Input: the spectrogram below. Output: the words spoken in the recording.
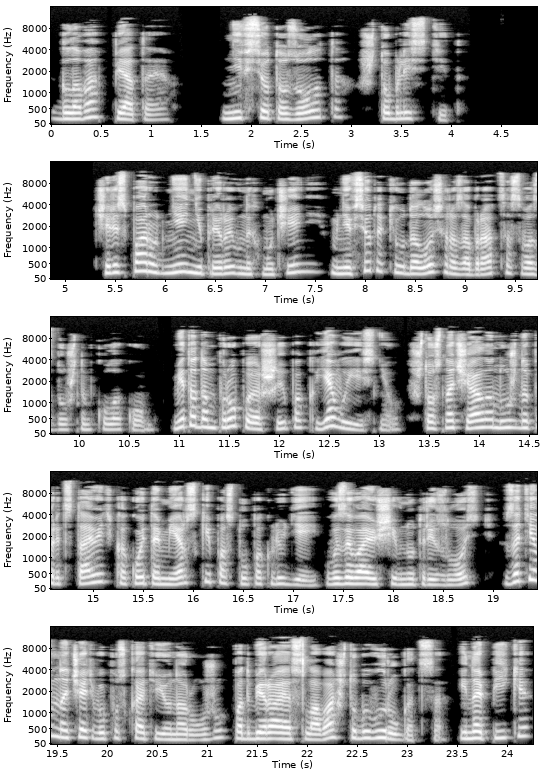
Глава пятая. Не все то золото, что блестит. Через пару дней непрерывных мучений мне все-таки удалось разобраться с воздушным кулаком. Методом проб и ошибок я выяснил, что сначала нужно представить какой-то мерзкий поступок людей, вызывающий внутри злость, затем начать выпускать ее наружу, подбирая слова, чтобы выругаться, и на пике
